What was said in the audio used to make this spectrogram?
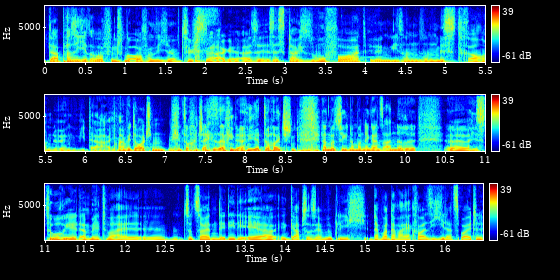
da passe ich jetzt aber fünfmal auf, was ich hier am Tisch sage. Also es ist, glaube ich, sofort irgendwie so ein, so ein Misstrauen irgendwie da. Ich meine, wir Deutschen, wir Deutschen wieder, wir Deutschen haben natürlich nochmal eine ganz andere äh, Historie damit, weil äh, zu Zeiten der DDR gab es das ja wirklich, da war, da war ja quasi jeder zweite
